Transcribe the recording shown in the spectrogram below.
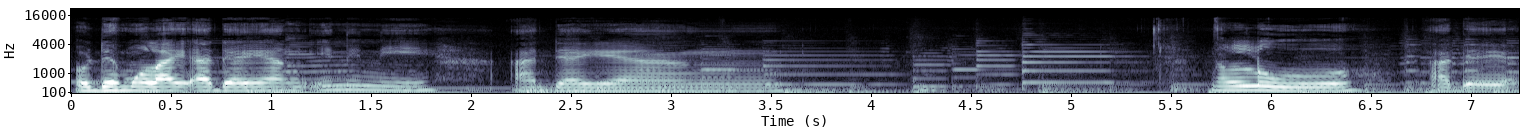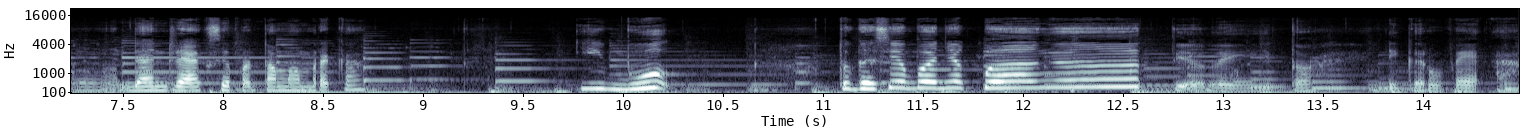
udah mulai ada yang ini nih ada yang ngeluh ada yang dan reaksi pertama mereka ibu tugasnya banyak banget ya gitu di grup WA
